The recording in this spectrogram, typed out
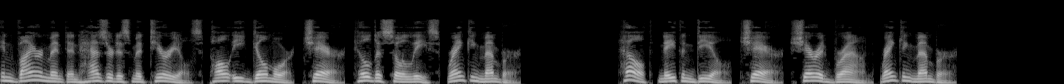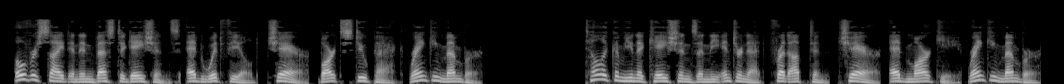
Environment and Hazardous Materials Paul E. Gillmor, Chair, Hilda Solis, Ranking Member Health Nathan Deal, Chair, Sherrod Brown, Ranking Member Oversight and Investigations Ed Whitfield, Chair, Bart Stupak, Ranking Member. Telecommunications and the Internet Fred Upton, Chair, Ed Markey, Ranking Member.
